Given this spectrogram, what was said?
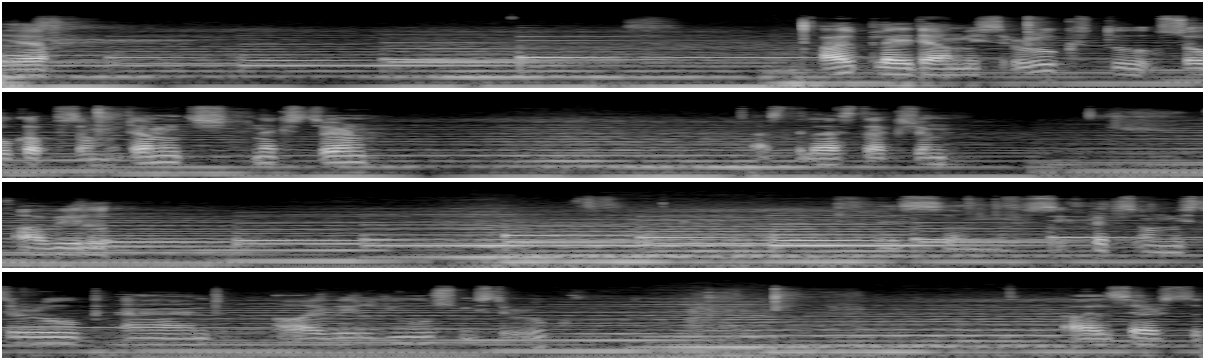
yeah I'll play down Mr. Rook to soak up some damage next turn as the last action. I will secrets on Mr. Rook and I will use Mr. Rook. I'll search the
